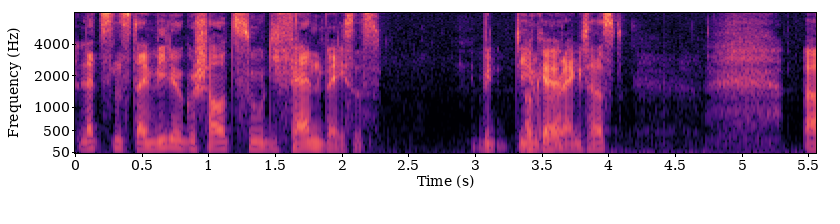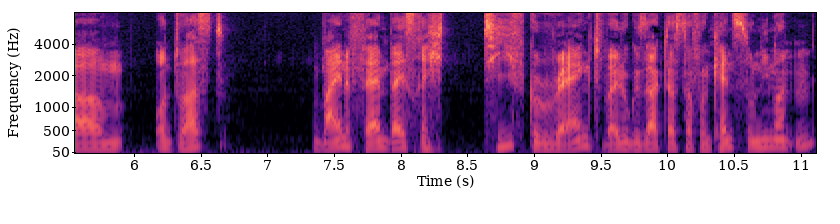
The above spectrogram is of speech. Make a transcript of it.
letztens dein Video geschaut zu die Fanbases, die okay. du gerankt hast. Ähm, und du hast meine Fanbase recht tief gerankt, weil du gesagt hast, davon kennst du niemanden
